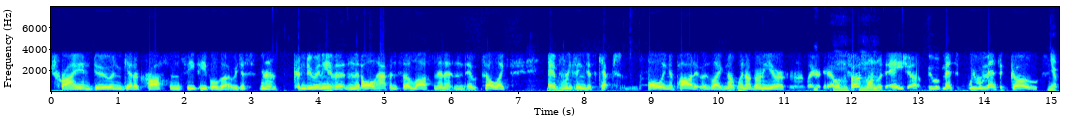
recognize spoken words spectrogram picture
try and do and get across and see people, but we just you know couldn't do any of it. And it all happened so last minute, and it felt like everything just kept falling apart. It was like, nope, we're not going to Europe. And I was like, okay. Well, the 1st one mm-hmm. was Asia. We were meant to, we were meant to go Yep.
